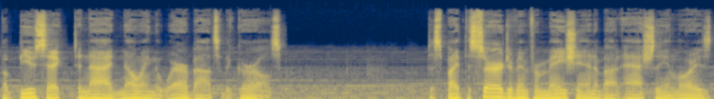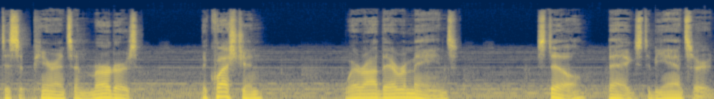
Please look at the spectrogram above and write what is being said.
But Busick denied knowing the whereabouts of the girls Despite the surge of information about Ashley and Lori's disappearance and murders, the question, where are their remains, still begs to be answered.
